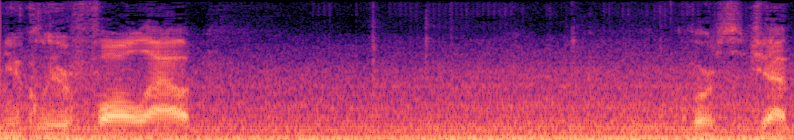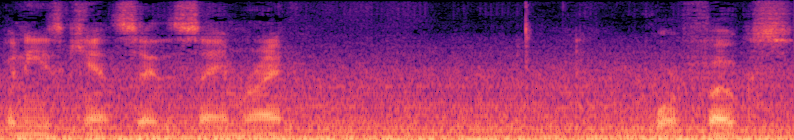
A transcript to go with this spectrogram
nuclear fallout. Of course, the Japanese can't say the same, right? Poor folks.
